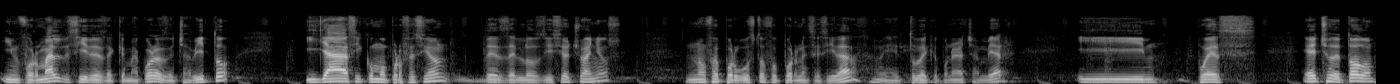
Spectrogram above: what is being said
informal, sí, desde que me acuerdo, desde chavito. Y ya así como profesión, desde los 18 años. No fue por gusto, fue por necesidad. Me tuve que poner a chambear. Y pues he hecho de todo.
